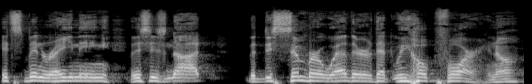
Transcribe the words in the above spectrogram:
it's been raining. This is not the December weather that we hope for, you know?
